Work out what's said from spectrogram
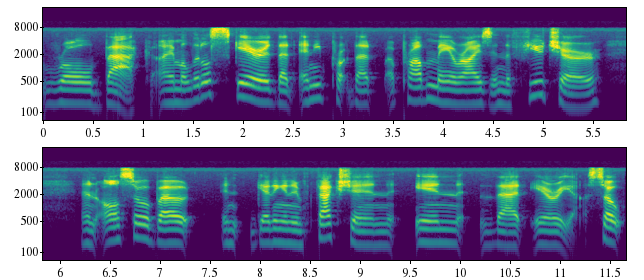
roll back. I am a little scared that any pro- that a problem may arise in the future, and also about in getting an infection in that area. So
